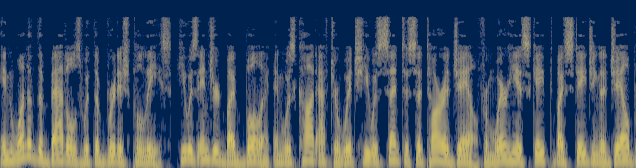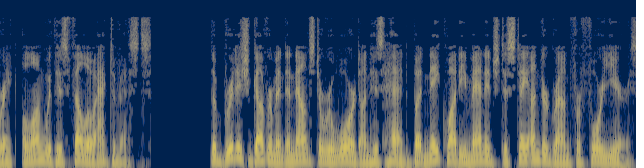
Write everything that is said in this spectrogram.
In one of the battles with the British police, he was injured by bullet and was caught after which he was sent to Satara jail from where he escaped by staging a jailbreak, along with his fellow activists. The British government announced a reward on his head but Naikwadi managed to stay underground for four years.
